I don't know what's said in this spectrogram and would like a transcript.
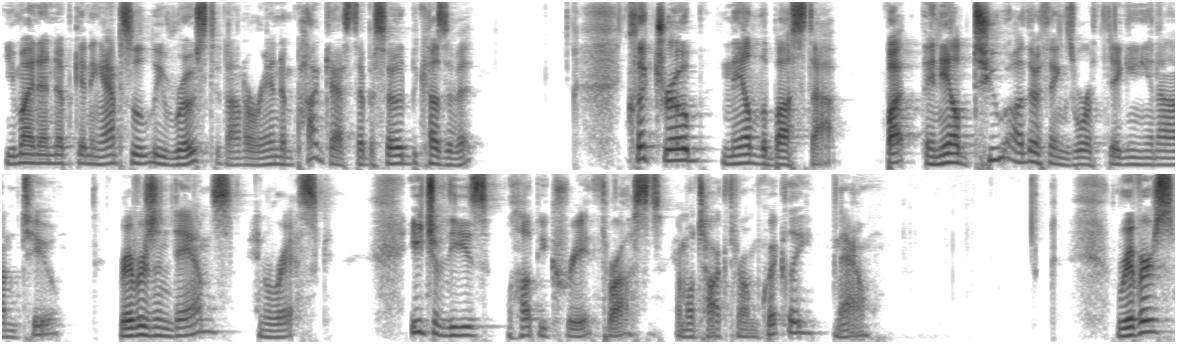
you might end up getting absolutely roasted on a random podcast episode because of it. ClickDrobe nailed the bus stop, but they nailed two other things worth digging in on too rivers and dams and risk. Each of these will help you create thrust, and we'll talk through them quickly now. Rivers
